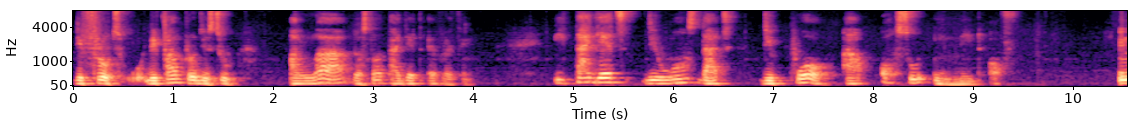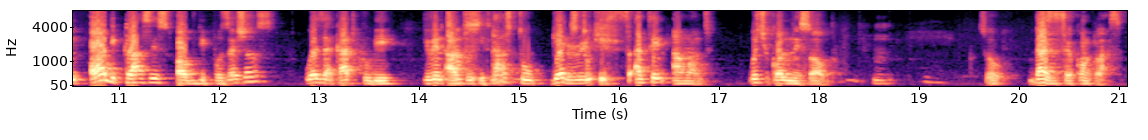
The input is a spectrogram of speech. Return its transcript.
the fruit, the farm produce too, Allah does not target everything. He targets the ones that the poor are also in need of. In all the classes of the possessions where zakat could be given out to, it has to get to a certain amount, which you call nisab. Hmm. So that's the second class.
